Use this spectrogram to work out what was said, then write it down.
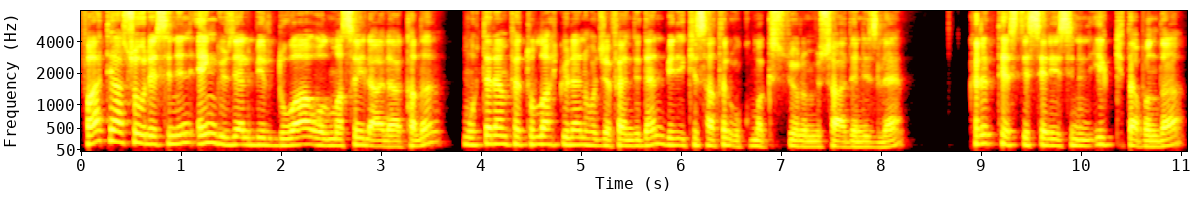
Fatiha suresinin en güzel bir dua olmasıyla alakalı muhterem Fethullah Gülen Hoca Efendi'den bir iki satır okumak istiyorum müsaadenizle. Kırık Testi serisinin ilk kitabında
